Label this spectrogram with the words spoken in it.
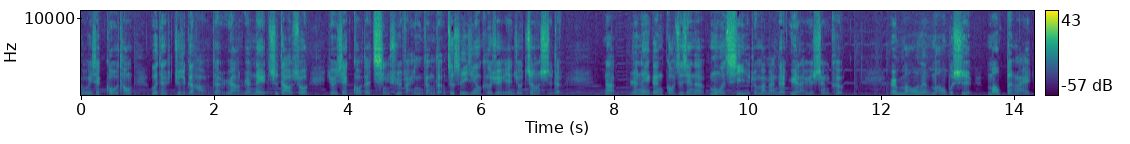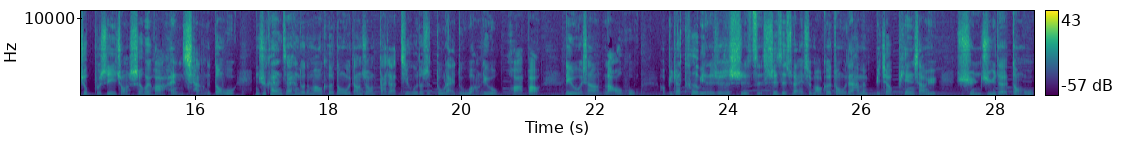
有一些沟通，为的就是更好的让人类知道说有一些狗的情绪反应等等。这是已经有科学研究证实的。那人类跟狗之间的默契也就慢慢的越来越深刻。而猫呢？猫不是猫，本来就不是一种社会化很强的动物。你去看，在很多的猫科动物当中，大家几乎都是独来独往。例如花豹。例如像老虎，哦，比较特别的就是狮子。狮子虽然也是猫科动物，但它们比较偏向于群居的动物。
